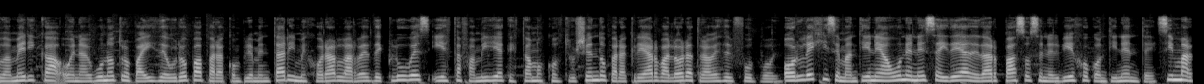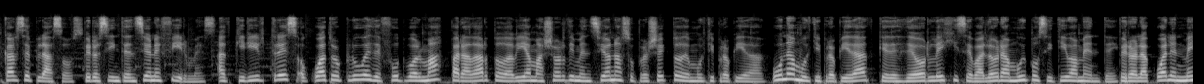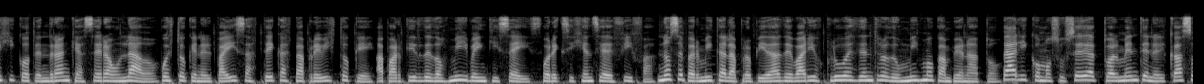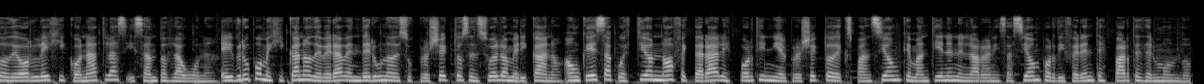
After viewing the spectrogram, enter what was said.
Sudamérica América o en algún otro país de Europa para complementar y mejorar la red de clubes y esta familia que estamos construyendo para crear valor a través del fútbol. Orleji se mantiene aún en esa idea de dar pasos en el viejo continente, sin marcarse plazos, pero sin intenciones firmes, adquirir tres o cuatro clubes de fútbol más para dar todavía mayor dimensión a su proyecto de multipropiedad. Una multipropiedad que desde Orleji se valora muy positivamente, pero a la cual en México tendrán que hacer a un lado, puesto que en el país azteca está previsto que, a partir de 2026, por exigencia de FIFA, no se permita la propiedad de varios clubes dentro de un mismo campeonato, tal y como sucede actualmente en el caso de Orleji con Atlas y Santos Laguna. El grupo mexicano deberá vender uno de sus proyectos en suelo americano, aunque esa cuestión no afectará al Sporting ni el proyecto de expansión que mantienen en la organización por diferentes partes del mundo.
